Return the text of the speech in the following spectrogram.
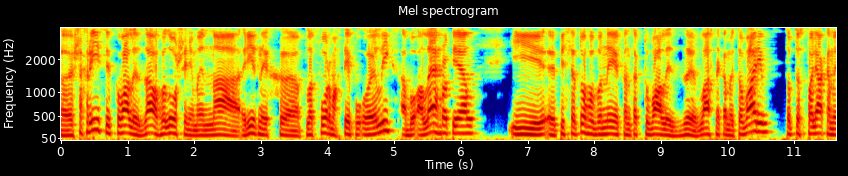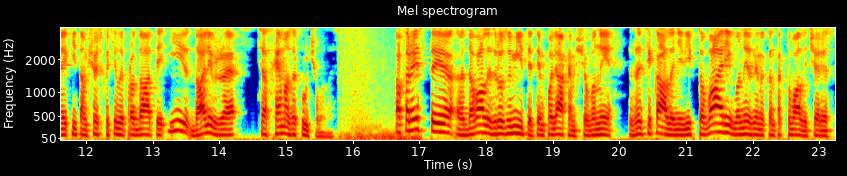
Е, Шахраї слідкували за оголошеннями на різних е, платформах типу OLX або Allegro.pl, і е, після того вони контактували з власниками товарів, тобто з поляками, які там щось хотіли продати, і далі вже ця схема закручувалася. Аферисти е, давали зрозуміти тим полякам, що вони зацікавлені в їх товарі, вони з ними контактували через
